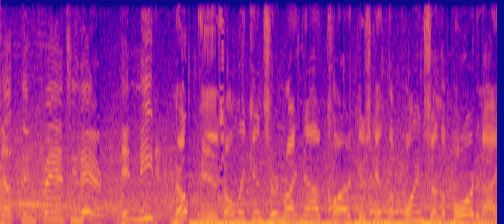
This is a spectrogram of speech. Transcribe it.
Nothing fancy there. Didn't need it. Nope. His only concern right now, Clark, is getting the points on the board, and I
